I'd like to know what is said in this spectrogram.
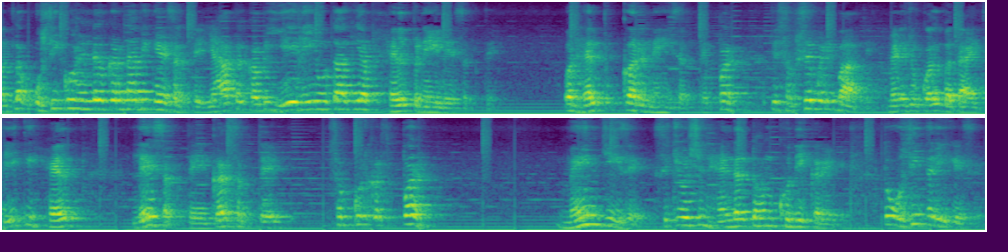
मतलब उसी को हैंडल करना भी कह सकते हैं। यहाँ पे कभी ये नहीं होता कि आप हेल्प नहीं ले सकते और हेल्प कर नहीं सकते। पर जो सबसे बड़ी बात है, मैंने जो कल बताई थी कि हेल्प ले सकते, कर सकते, सब कुछ कर सकते। पर मेन चीज़ है सिचुएशन हैंडल तो हम खुद ही करेंगे। तो उसी तरीके से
